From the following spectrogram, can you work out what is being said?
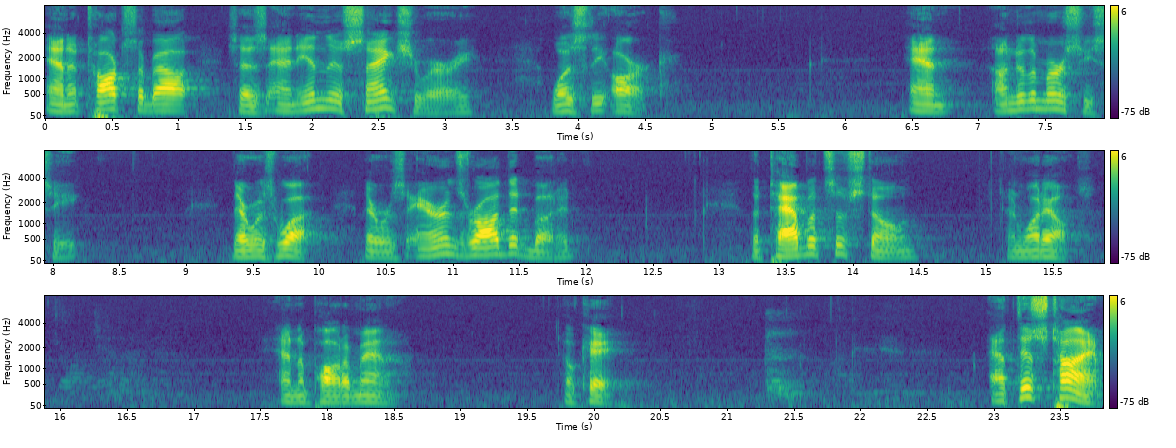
and it talks about, says, and in this sanctuary was the ark. And under the mercy seat, there was what? There was Aaron's rod that budded, the tablets of stone, and what else? And the pot of manna. Okay. At this time,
